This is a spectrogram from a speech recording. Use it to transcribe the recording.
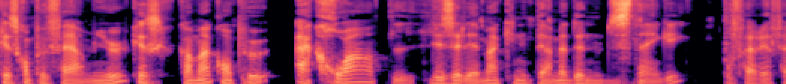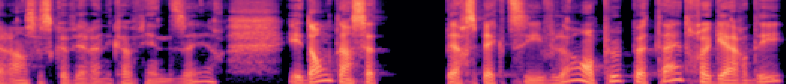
qu'est-ce qu'on peut faire mieux, qu'est-ce, comment qu'on peut accroître les éléments qui nous permettent de nous distinguer? Pour faire référence à ce que Véronica vient de dire. Et donc, dans cette perspective-là, on peut peut-être regarder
